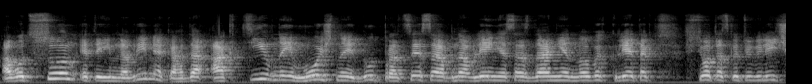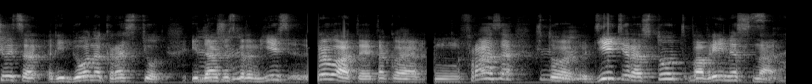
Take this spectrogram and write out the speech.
А вот сон – это именно время, когда активные, мощные идут процессы обновления, создания новых клеток, все, так сказать, увеличивается, ребенок растет. И угу. даже, скажем, есть крылатая такая фраза, что угу. дети растут во время сна. сна.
